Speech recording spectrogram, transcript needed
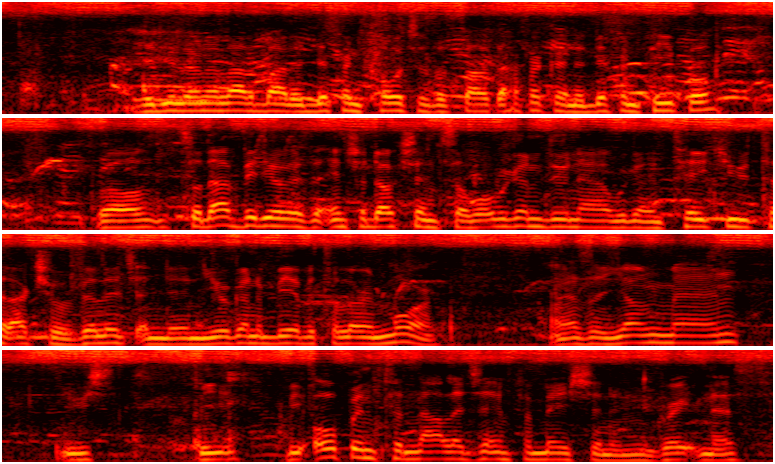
Did, you learn a lot about the different cultures of South Africa and the different people? Well, so that video is an introduction. So what we're gonna do now, we're gonna take you to the actual village and then you're gonna be able to learn more. And as a young man, you be, be open to knowledge and information and greatness.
